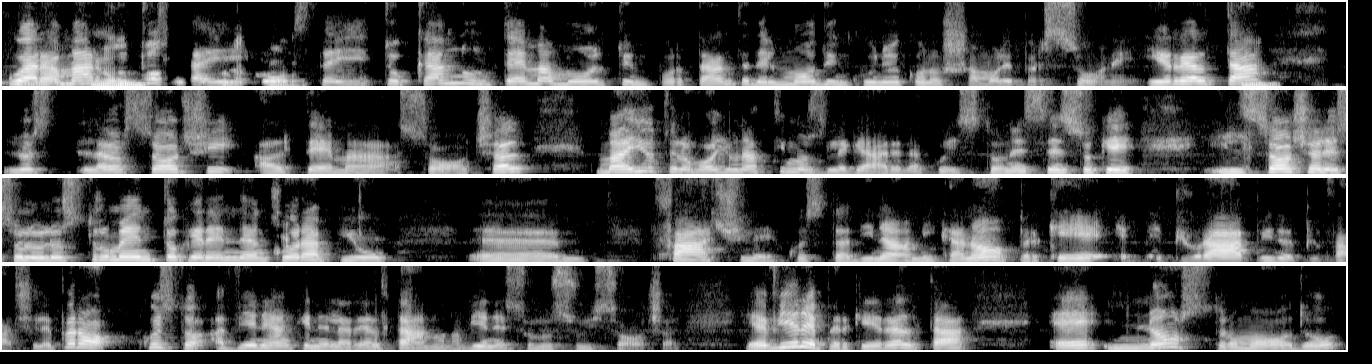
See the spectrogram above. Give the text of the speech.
Guarda Marco, tu stai, stai, toccando un tema molto importante del modo in cui noi conosciamo le persone. In realtà mm. lo, lo, associ al tema social, ma io te lo voglio un attimo slegare da questo, nel senso che il social è solo lo strumento che rende ancora più eh, facile questa dinamica, no? Perché è, è più rapido, è più facile, però questo avviene anche nella realtà, non avviene solo sui social. E avviene perché in realtà è il nostro modo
